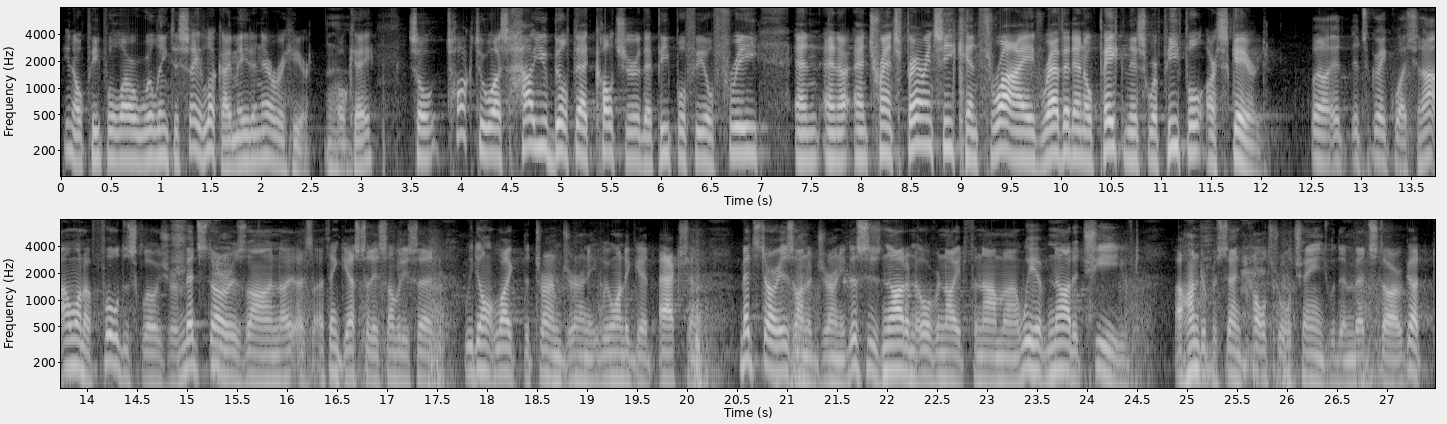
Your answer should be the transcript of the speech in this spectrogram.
you know people are willing to say, "Look, I made an error here." Okay. So, talk to us how you built that culture that people feel free and, and, uh, and transparency can thrive rather than opaqueness where people are scared. Well, it, it's a great question. I, I want a full disclosure. MedStar is on, I, I- think yesterday somebody said, we don't like the term journey, we want to get action. MedStar is on a journey. This is not an overnight phenomenon. We have not achieved 100% cultural change within MedStar. We've got,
